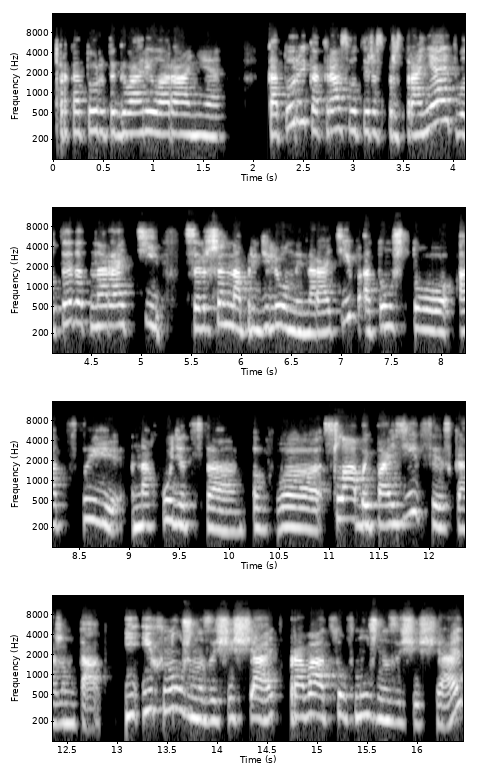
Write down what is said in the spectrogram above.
про которую ты говорила ранее, который как раз вот и распространяет вот этот нарратив, совершенно определенный нарратив о том, что отцы находятся в слабой позиции, скажем так, и их нужно защищать, права отцов нужно защищать,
